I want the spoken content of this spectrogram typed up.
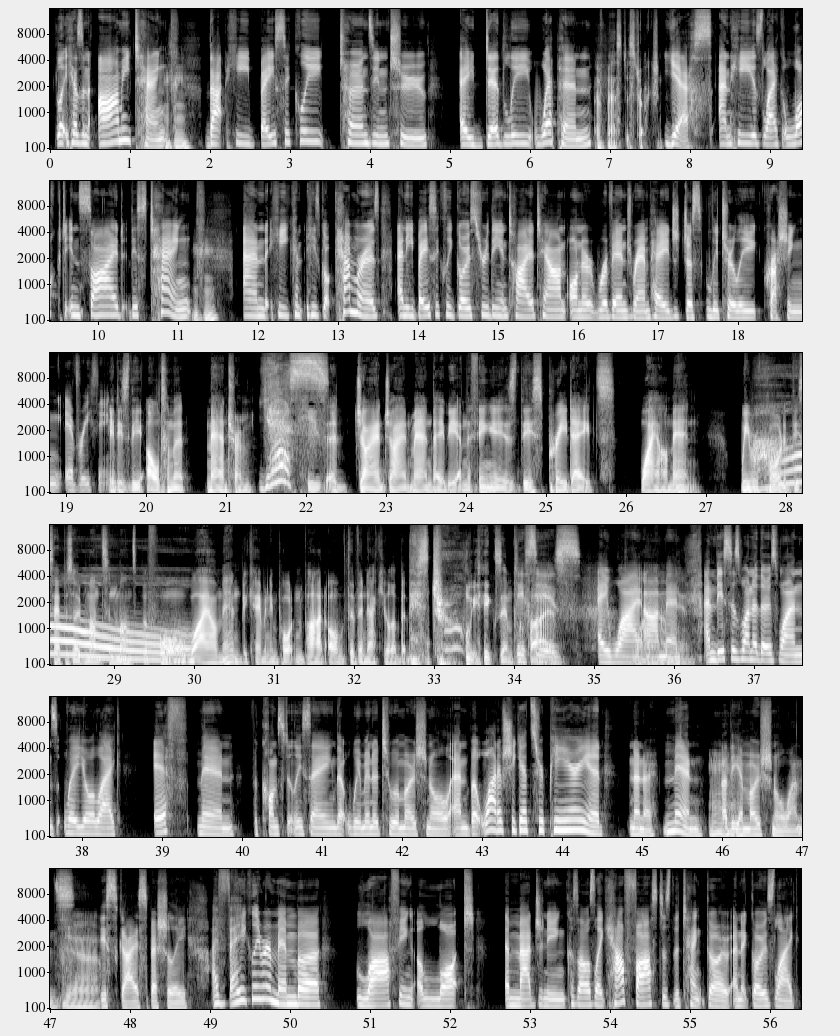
like he has an army tank Mhm. that he basically turns into a deadly weapon. Of mass destruction. Yes, and he is like locked inside this tank Mhm. And he can he's got cameras and he basically goes through the entire town on a revenge rampage just literally crushing everything. It is the ultimate mantrum. yes. He's a giant, giant man baby. And the thing is, this predates Why Are Men? We recorded this episode months and months Oh. before Why Are Men became an important part of the vernacular, but this truly this exemplifies. is a why Why men. men? And this is one of those ones where you're like, F men for constantly saying that women are too emotional. And, but what if she gets her period? No, no, men are the emotional ones. Mm. Yeah. This guy, especially. I vaguely remember laughing a lot, imagining, because I was like, how fast does the tank go? And it goes like,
